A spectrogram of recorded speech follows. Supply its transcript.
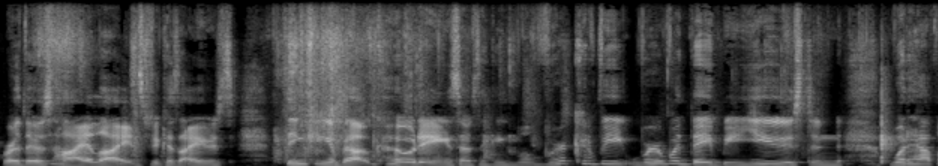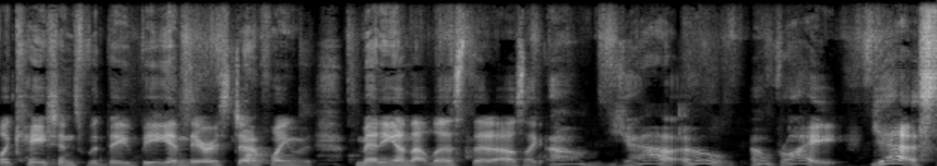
for those highlights because I was thinking about coatings. I was thinking, well, where could we, where would they be used and what applications would they be? And there's definitely many on that list that I was like, oh yeah. Oh, oh, right. Yes.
